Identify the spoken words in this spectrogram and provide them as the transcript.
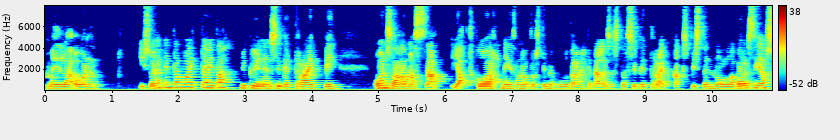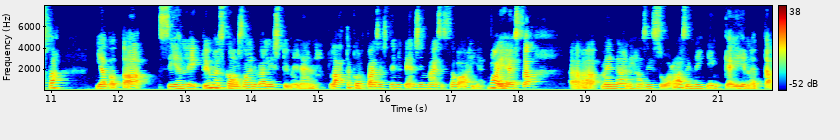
meillä on isojakin tavoitteita. Nykyinen Syketribe on saamassa jatkoa, niin sanotusti me puhutaan ehkä tällaisesta Syketribe 2.0-versiosta. Ja tota, siihen liittyy myös kansainvälistyminen. Lähtökohtaisesti nyt ensimmäisessä vaiheessa ää, mennään ihan siis suoraan sinne jenkkeihin, että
